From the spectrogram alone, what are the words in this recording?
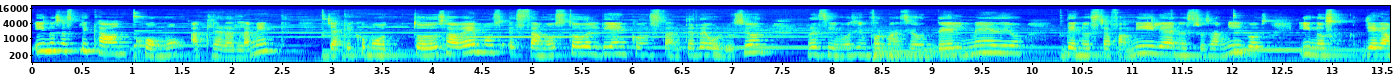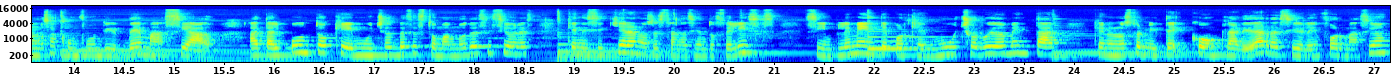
Y nos explicaban cómo aclarar la mente ya que como todos sabemos, estamos todo el día en constante revolución, recibimos información del medio, de nuestra familia, de nuestros amigos y nos llegamos a confundir demasiado, a tal punto que muchas veces tomamos decisiones que ni siquiera nos están haciendo felices, simplemente porque hay mucho ruido mental que no nos permite con claridad recibir la información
